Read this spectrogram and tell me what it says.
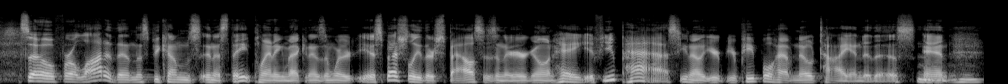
so for a lot of them, this becomes an estate planning mechanism where, especially their spouses and they're going, "Hey, if you pass, you know, your your people have no tie into this, mm-hmm. and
